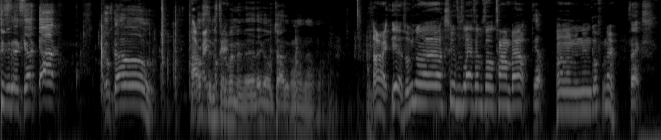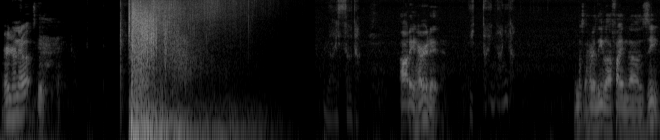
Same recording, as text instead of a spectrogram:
Give me that gok gok. Let's go. All Don't right, send this to okay. the women, man. They gonna try to. Uh, All right, yeah. So we're gonna uh, see what this last episode time about, yep. um, and then go from there. Facts. Ready to run it up? Let's get it. Oh, they heard it. I must have heard Levi fighting uh, Zeke.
